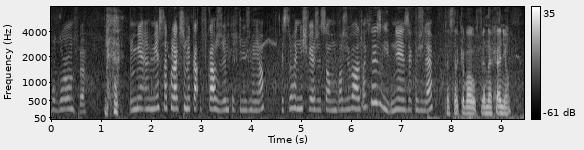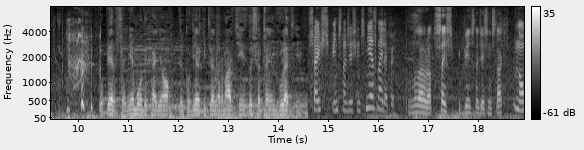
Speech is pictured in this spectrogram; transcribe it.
Po gorące. Mię, mięsna kulak w sumie ka- w każdym też się nie zmienia. Jest trochę nieświeży, są warzywa, ale tak to jest git, nie jest jakoś źle. Tester kebabów, trener Henio. Po pierwsze, nie młody Henio, tylko wielki trener Marcin z doświadczeniem dwuletnim. 6, 5 na 10, nie jest najlepiej. No dobra, 6 i 5 na 10, tak? No,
